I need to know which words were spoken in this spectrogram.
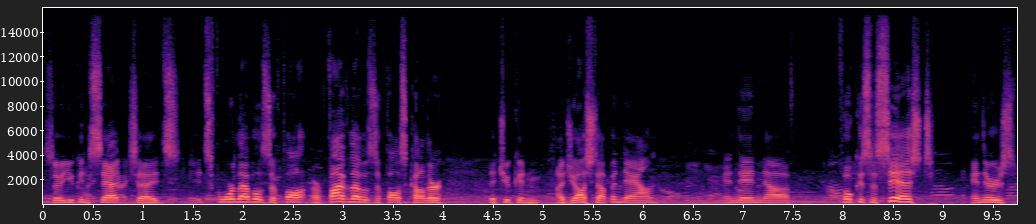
So you can set uh, it's it's four levels of fa- or five levels of false color that you can adjust up and down, and then uh, focus assist. And there's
